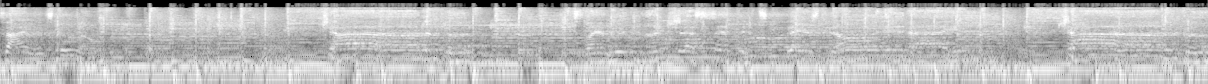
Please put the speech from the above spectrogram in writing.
Silenced alone. Jonathan, slammed with an unjust sentence, there's no denying. Jonathan,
